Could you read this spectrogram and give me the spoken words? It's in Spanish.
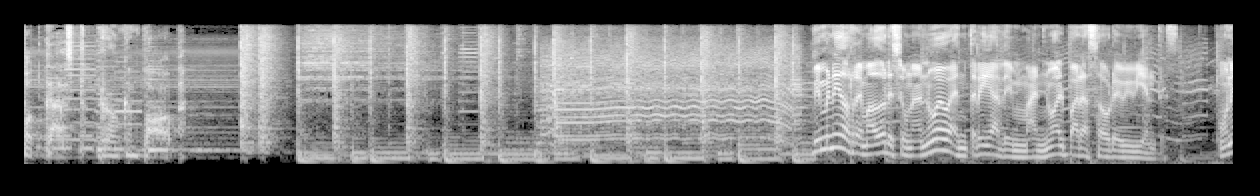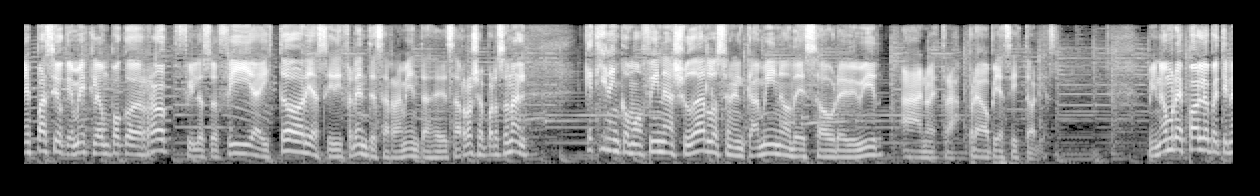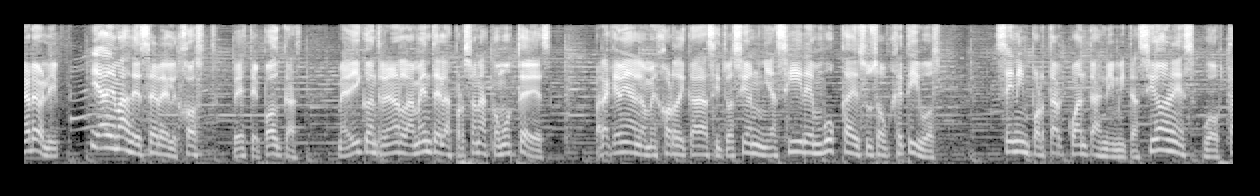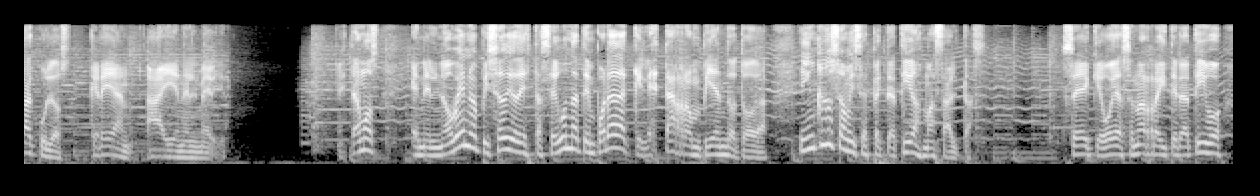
Podcast Rock and Pop. Bienvenidos remadores a una nueva entrega de Manual para Sobrevivientes. Un espacio que mezcla un poco de rock, filosofía, historias y diferentes herramientas de desarrollo personal que tienen como fin ayudarlos en el camino de sobrevivir a nuestras propias historias. Mi nombre es Pablo Petinaroli y además de ser el host de este podcast, me dedico a entrenar la mente de las personas como ustedes para que vean lo mejor de cada situación y así ir en busca de sus objetivos, sin importar cuántas limitaciones u obstáculos crean hay en el medio. Estamos en el noveno episodio de esta segunda temporada que le está rompiendo toda, incluso mis expectativas más altas. Sé que voy a sonar reiterativo,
